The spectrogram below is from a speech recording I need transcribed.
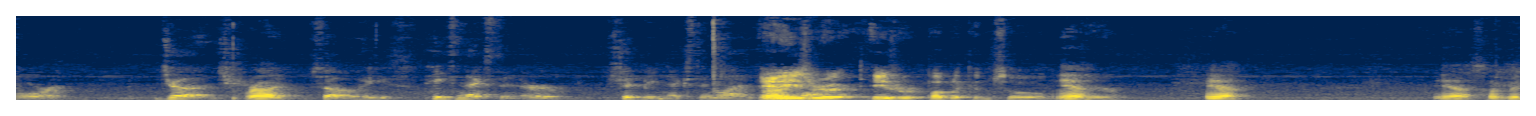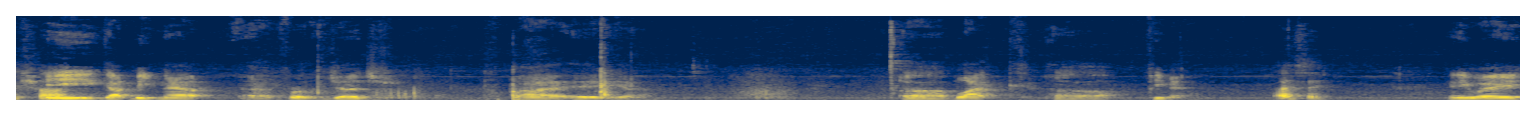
for judge, Right. so he's, he's next in, or should be next in line. for And he's that. re- he's a Republican, so Yeah. they're- Yeah. Yeah. So good shot. he got beaten out uh, for the judge by a uh, uh, black uh, female. I see. Anyway,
